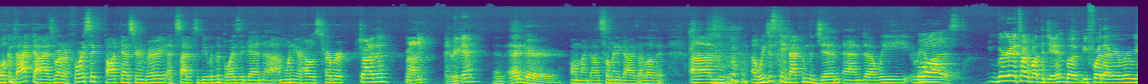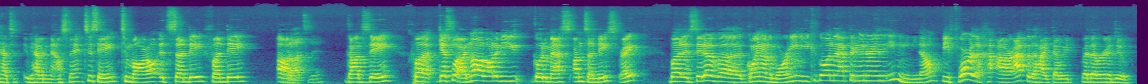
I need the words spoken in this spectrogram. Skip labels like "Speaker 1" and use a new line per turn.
Welcome back, guys. We're at our 46th podcast here. I'm very excited to be with the boys again. Uh, I'm one of your hosts, Herbert.
Jonathan.
Ronnie.
Enrique.
And Edgar.
Oh my God, so many guys. I love it. Um, uh, we just came back from the gym and uh, we realized.
Well, we're gonna talk about the gym, but before that, remember we had to we have an announcement to say tomorrow. It's Sunday, fun day, um,
God's Day.
God's day. But guess what? I know a lot of you go to mass on Sundays, right? But instead of uh, going on the morning, you could go in the afternoon or in the evening. You know, before the or after the hike that we that we're gonna do.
